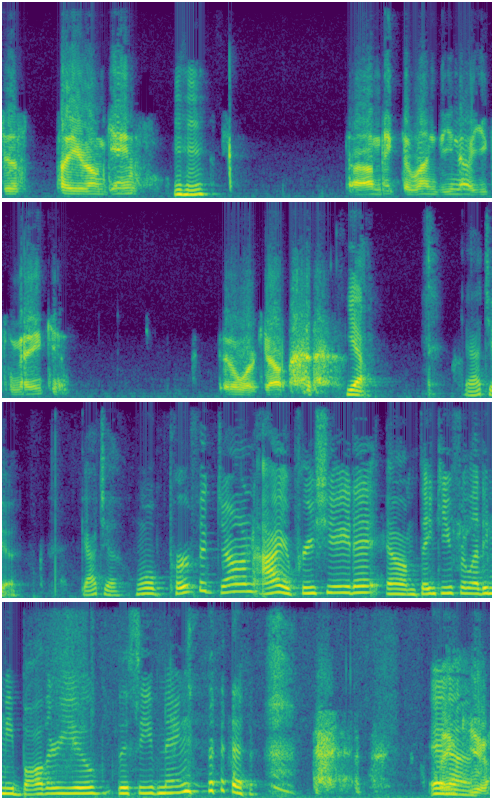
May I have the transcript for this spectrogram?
just play your own game. Mm-hmm. Uh, make the runs you know you can make, and it'll work out. Yeah. Gotcha. Gotcha. Well, perfect, John. I appreciate it. Um, thank you for letting me bother you this evening. and, Thank uh, you.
